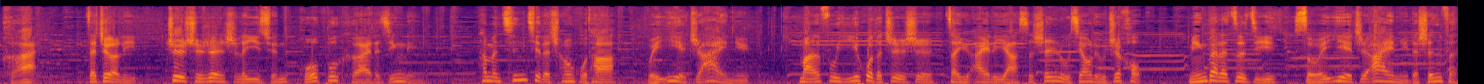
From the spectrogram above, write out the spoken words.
和爱，在这里，智士认识了一群活泼可爱的精灵，他们亲切地称呼她为夜之爱女。满腹疑惑的智士在与艾利亚斯深入交流之后，明白了自己所谓夜之爱女的身份，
